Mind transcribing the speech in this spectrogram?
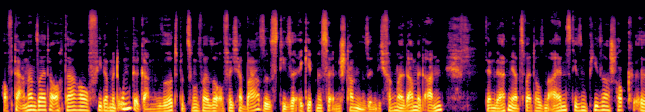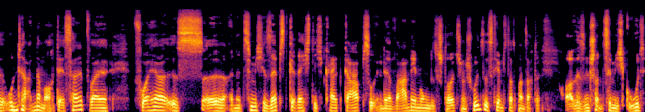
Auf der anderen Seite auch darauf, wie damit umgegangen wird, beziehungsweise auf welcher Basis diese Ergebnisse entstanden sind. Ich fange mal damit an, denn wir hatten ja 2001 diesen PISA-Schock äh, unter anderem auch deshalb, weil vorher es äh, eine ziemliche Selbstgerechtigkeit gab, so in der Wahrnehmung des deutschen Schulsystems, dass man sagte, oh, wir sind schon ziemlich gut,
